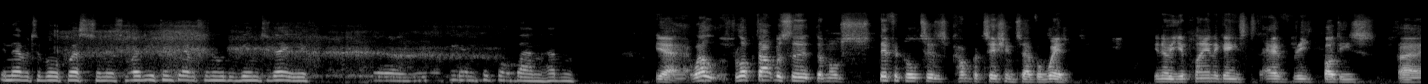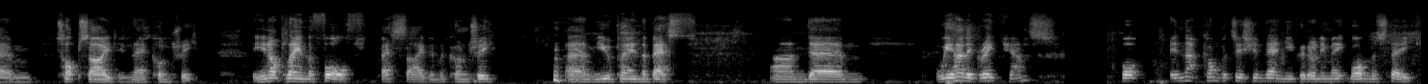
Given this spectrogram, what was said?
inevitable question is where do you think Everton would have been today if the European football ban hadn't? Yeah, well, look, that was the, the most difficult competition to ever win. You know, you're playing against everybody's um, top side in their country. You're not playing the fourth best side in the country. Um, you're playing the best. And um, we had a great chance. But in that competition, then you could only make one mistake.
